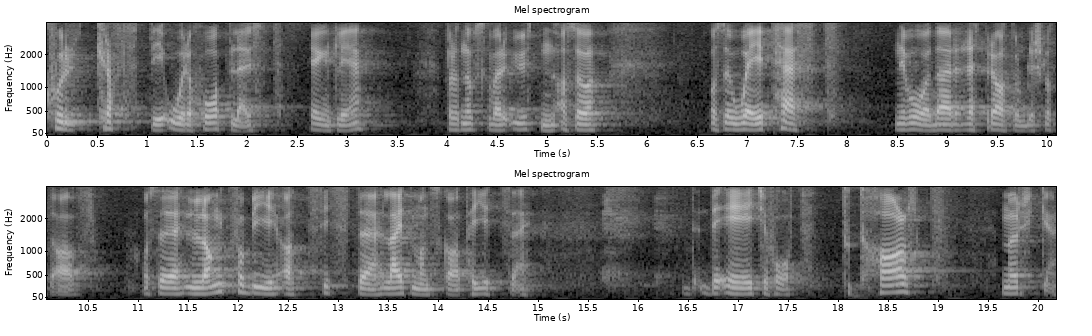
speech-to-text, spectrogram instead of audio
hvor kraftig ordet 'håpløst' egentlig er? For at noe skal være uten altså, Også way past nivået der respiratoren blir slått av og så langt forbi at siste leitemannskap har gitt seg. Det er ikke håp. Totalt mørke.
